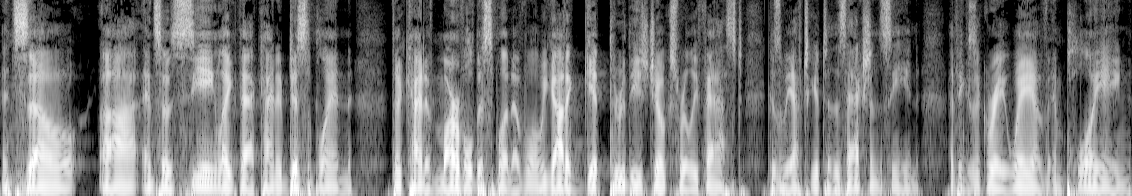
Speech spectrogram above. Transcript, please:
And so uh, and so seeing like that kind of discipline the kind of Marvel discipline of well, we got to get through these jokes really fast because we have to get to this action scene. I think is a great way of employing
